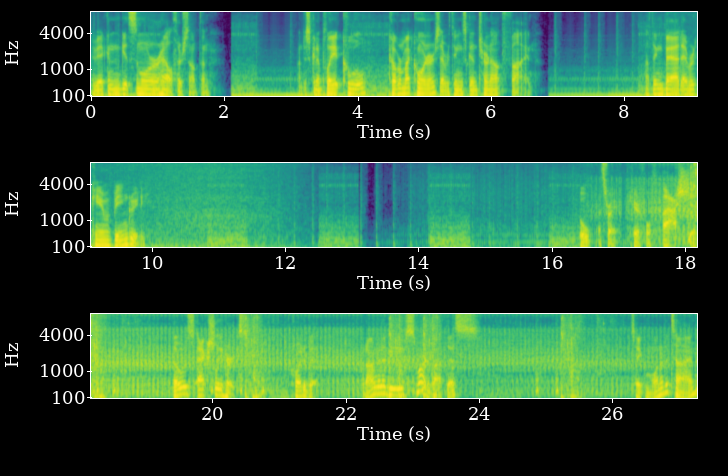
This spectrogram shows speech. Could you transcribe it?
Maybe I can get some more health or something. I'm just gonna play it cool, cover my corners, everything's gonna turn out fine. Nothing bad ever came of being greedy. Oh, that's right. Careful. Ah, shit. Those actually hurt. Quite a bit. But I'm gonna be smart about this. Take them one at a time.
